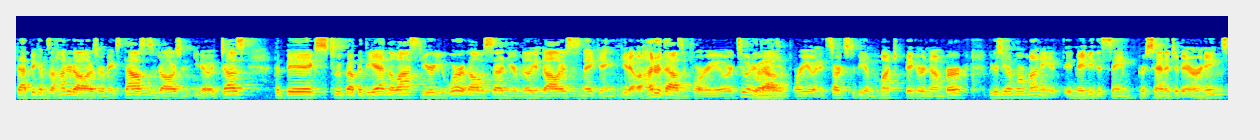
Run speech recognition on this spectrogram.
that becomes $100 or makes thousands of dollars. And, you know, it does the big swoop up at the end. The last year you work, all of a sudden your million dollars is making, you know, 100,000 for you or 200,000 Right. for you. And it starts to be a much bigger number because you have more money. It, it may be the same percentage of earnings,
